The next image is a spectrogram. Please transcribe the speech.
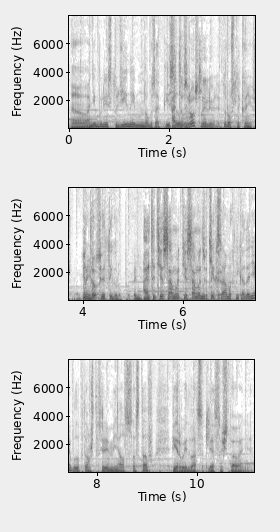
Э, Они были студийные, много А записывали. это взрослые люди? Взрослые, конечно. Конечно, Это- цветы группы, конечно. А это те самые, те самые Ну, цветы, тех самых никогда не было, потому что все время менялся состав первые 20 лет существования.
